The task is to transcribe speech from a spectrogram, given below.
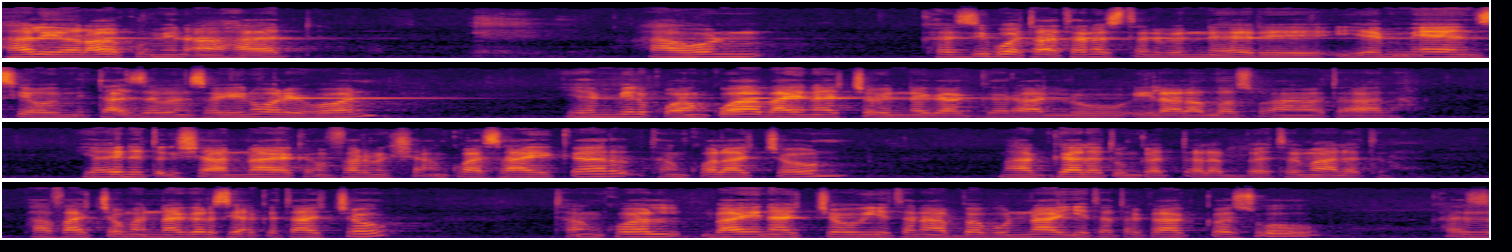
ሀል የራኩ ሚን አሀድ አሁን ከዚህ ቦታ ተነስተን ብንሄድ የሚያየን ሰው የሚታዘበን ሰው ይኖር ይሆን የሚል ቋንቋ በአይናቸው ይነጋገራሉ ይላል አላ ስብን ተላ የአይን ጥቅሻና የከንፈር ንክሻ እንኳ ሳይቀር ተንኮላቸውን ማጋለጡን ቀጠለበት ማለት ነው በአፋቸው መናገር ሲያቅታቸው ተንኮል በአይናቸው እየተናበቡና እየተጠቃቀሱ ከዛ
